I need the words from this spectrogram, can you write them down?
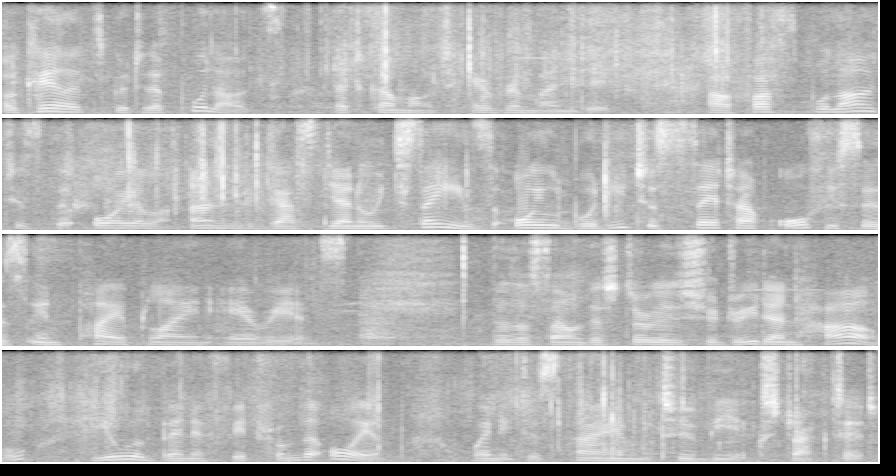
Okay, let's go to the pullouts that come out every Monday. Our first pullout is the oil and gas journal, which says oil body to set up offices in pipeline areas. Those are some of the stories you should read and how you will benefit from the oil when it is time to be extracted.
